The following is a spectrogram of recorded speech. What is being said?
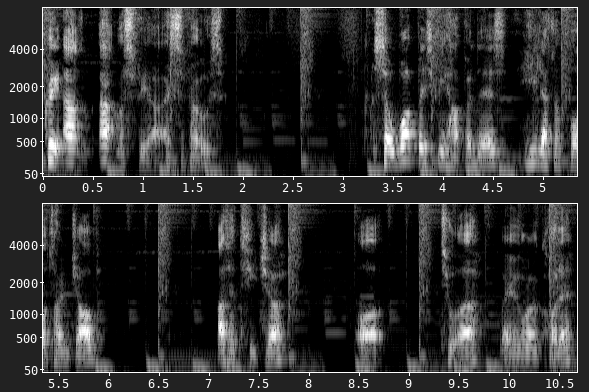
great atmosphere, I suppose. So what basically happened is he left a full-time job as a teacher or tutor, whatever you want to call it,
